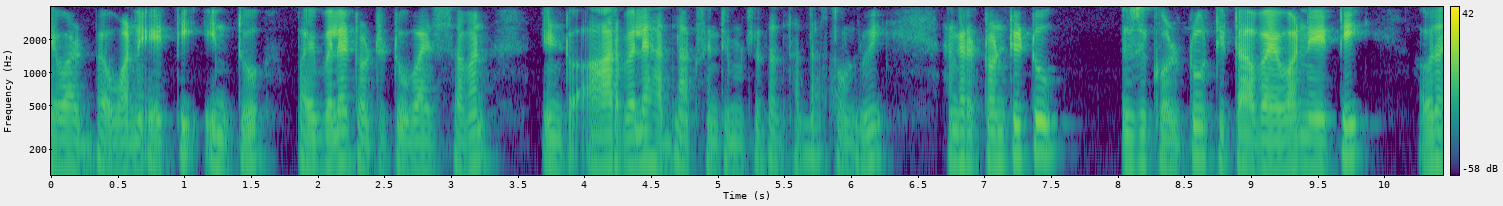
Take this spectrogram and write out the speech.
divide by one eighty into pi ಬೆಲೆ twenty two by seven into R ಬೆಲೆ ಹದಿನಾಲ್ಕು ಸೆಂಟಿಮೀಟ್ರ್ ಇದೆ. ಅಂತ ಹದಿನಾಲ್ಕು ತೊಗೊಂಡ್ವಿ. ಹಂಗಾರೆ twenty two is equal to theta by one eighty ಹೌದಾ?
